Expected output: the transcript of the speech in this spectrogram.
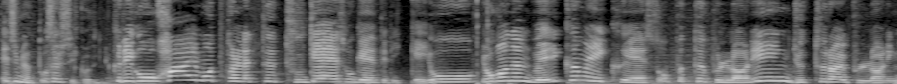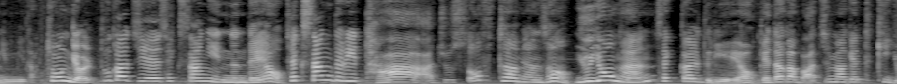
깨지면 또 살 수 있거든요. 그리고 화알못 팔레트 두 개 소개해드릴게요. 요거는 웨이크메이크의 소프트 블러링, 뉴트럴 블러링입니다. 총 12가지의 색상이 있는데요. 색상들이 다 아주 소프트하면서 유용한 색깔들이에요. 게다가 마지막에 특히 이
